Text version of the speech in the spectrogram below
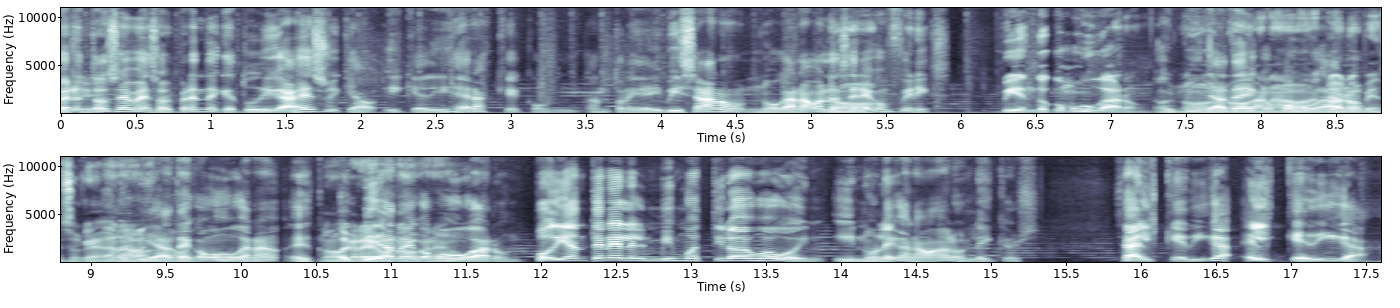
Pero sí. entonces me sorprende que tú digas eso y que, y que dijeras que con Anthony Davis sano no ganaban la serie con Phoenix. Viendo cómo jugaron. Olvídate no de cómo ganaban. Yo jugaron. no pienso que ganaban. Olvídate no. cómo jugaron. eh, olvídate de cómo creo. jugaron. Podían tener el mismo estilo de juego y, y no le ganaban a los Lakers. O sea, el que diga, el que diga.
